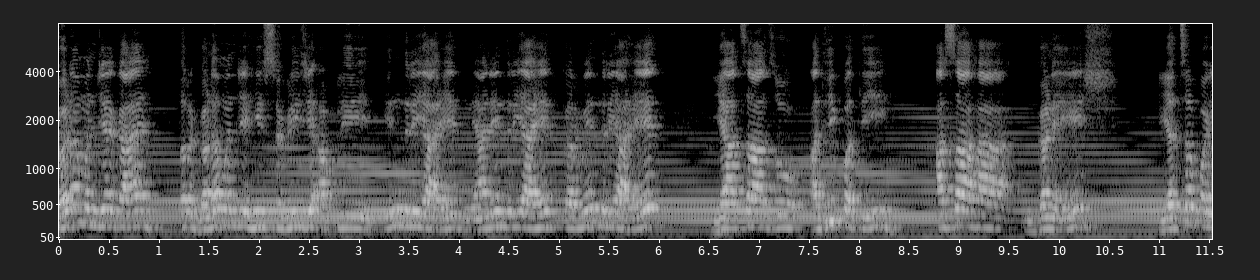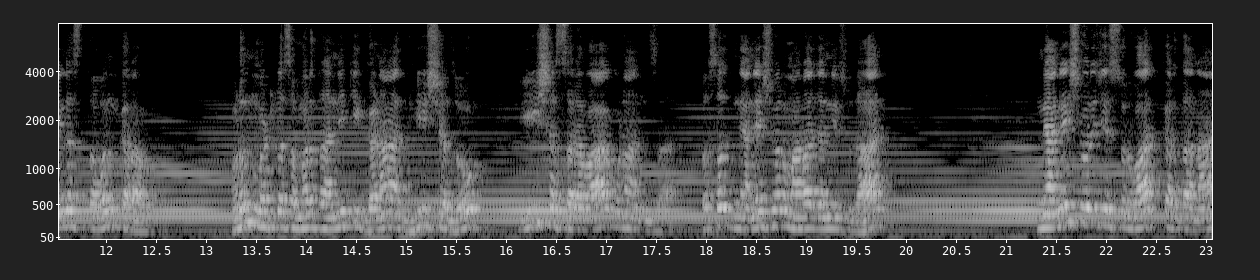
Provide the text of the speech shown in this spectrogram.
गण म्हणजे काय? तर गण म्हणजे ही सगळी जी आपली इंद्रिय आहेत ज्ञानेंद्रिय आहेत कर्मेंद्रिय आहेत याचा जो अधिपती असा हा गणेश याचं पहिलं स्तवन करावं. म्हणून म्हटलं समर्थांनी की गणाधीश जो ईश सर्वा गुणांचा. तसंच ज्ञानेश्वर महाराजांनी सुद्धा ज्ञानेश्वरीची सुरुवात करताना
